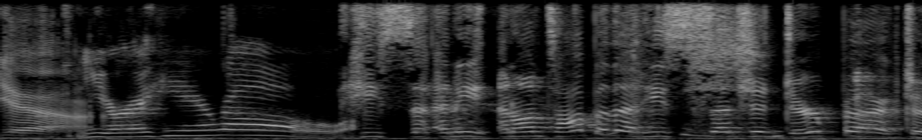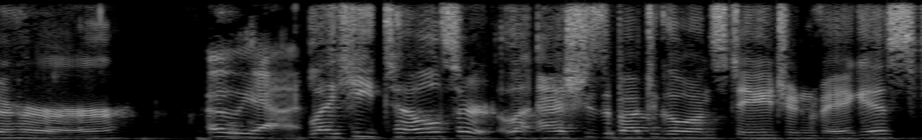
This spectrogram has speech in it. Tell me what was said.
Yeah. You're a hero. He's and he and on top of that, he's such a dirtbag to her. Oh, yeah. Like he tells her as she's about to go on stage in Vegas,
